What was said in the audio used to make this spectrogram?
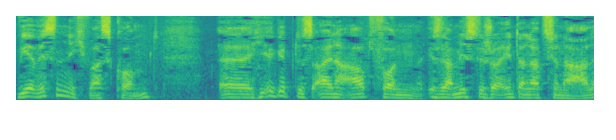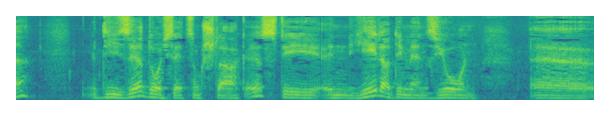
Wir wissen nicht, was kommt. Äh, hier gibt es eine Art von islamistischer Internationale, die sehr durchsetzungsstark ist, die in jeder Dimension äh,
